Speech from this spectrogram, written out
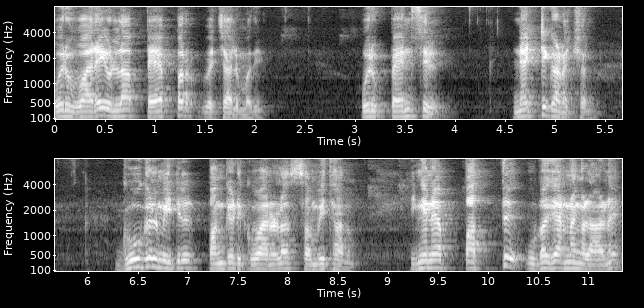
ഒരു വരയുള്ള പേപ്പർ വെച്ചാലും മതി. ഒരു പെൻസിൽ. നെറ്റ് കണക്ഷൻ. ഗൂഗിൾ മീറ്റിൽ പങ്കെടുക്കുവാനുള്ള സംവിധാനം. ഇങ്ങനെ പത്ത് ഉപകരണങ്ങളാണ്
